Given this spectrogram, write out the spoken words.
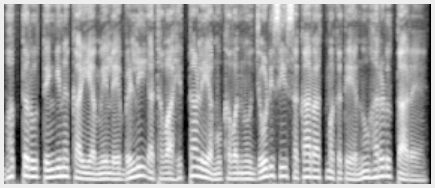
ಭಕ್ತರು ತೆಂಗಿನಕಾಯಿಯ ಮೇಲೆ ಬೆಳ್ಳಿ ಅಥವಾ ಹಿತ್ತಾಳೆಯ ಮುಖವನ್ನು ಜೋಡಿಸಿ ಸಕಾರಾತ್ಮಕತೆಯನ್ನು ಹರಡುತ್ತಾರೆ.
